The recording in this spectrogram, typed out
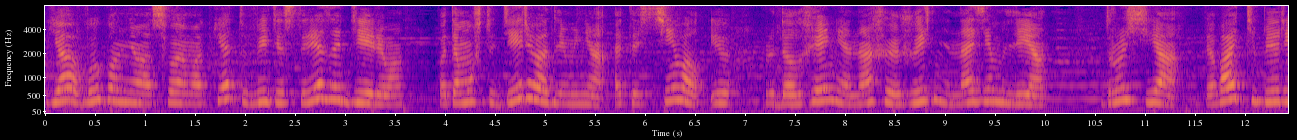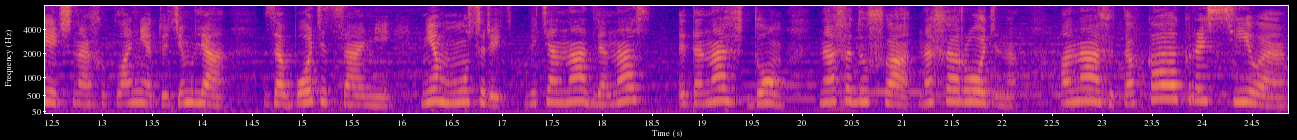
я выполнила свой макет в виде среза дерева? Потому что дерево для меня это символ и продолжение нашей жизни на Земле. Друзья, давайте беречь нашу планету Земля, заботиться о ней, не мусорить, ведь она для нас это наш дом, наша душа, наша родина. Она же такая красивая.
